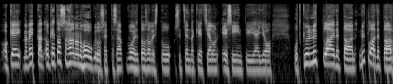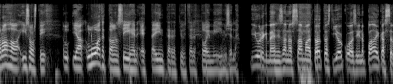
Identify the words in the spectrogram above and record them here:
okei, mä veikkaan, okei, tossahan on houkutus, että sä voisit osallistua sit sen takia, että siellä on esiintyjä jo. Mutta kyllä nyt laitetaan, nyt laitetaan rahaa isosti ja luotetaan siihen, että internetyhteydet toimii ihmisillä. Juurikin mä sanoa samaa. Toivottavasti joku on siinä paikassa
